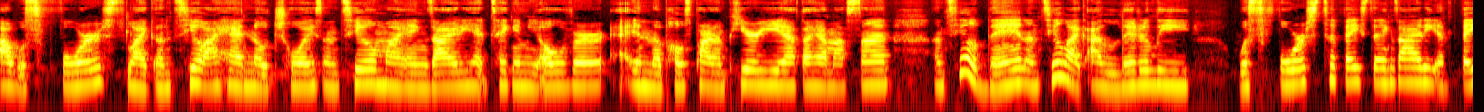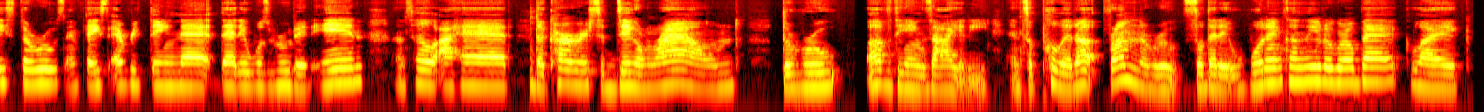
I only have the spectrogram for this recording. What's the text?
I was forced, like until I had no choice, until my anxiety had taken me over in the postpartum period after I had my son, until then, until like I literally was forced to face the anxiety and face the roots and face everything that that it was rooted in until I had the courage to dig around the root of the anxiety and to pull it up from the root so that it wouldn't continue to grow back like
